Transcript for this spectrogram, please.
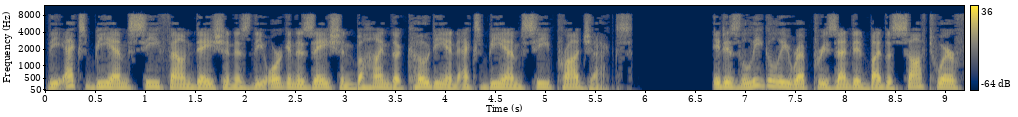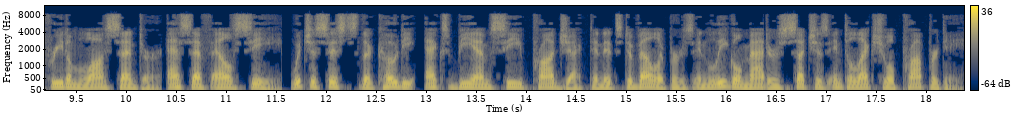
The XBMC Foundation is the organization behind the Kodi and XBMC projects. It is legally represented by the Software Freedom Law Center (SFLC), which assists the Kodi XBMC project and its developers in legal matters such as intellectual property.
